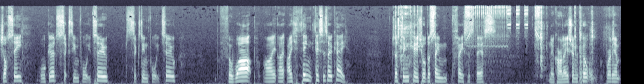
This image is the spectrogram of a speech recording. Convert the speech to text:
Jossie. All good. 1642. 1642. For Warp, I, I, I think this is okay. Just in case you're the same face as this. No correlation. Cool. Brilliant.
